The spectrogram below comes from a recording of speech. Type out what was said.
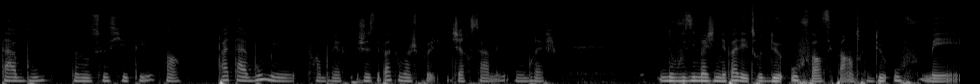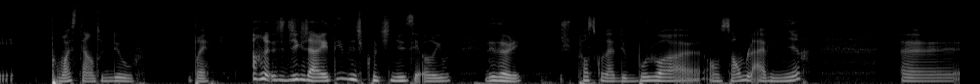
tabou dans notre société. Enfin, pas tabou, mais enfin bref, je sais pas comment je peux dire ça, mais bon, bref. Ne vous imaginez pas des trucs de ouf, hein, c'est pas un truc de ouf, mais pour moi c'était un truc de ouf. Bref, je dis que j'ai arrêté, mais je continue, c'est horrible. Désolée. Je pense qu'on a de beaux jours euh, ensemble à venir. Euh,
